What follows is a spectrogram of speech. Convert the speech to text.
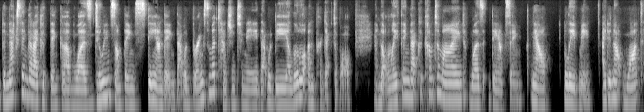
the next thing that I could think of was doing something standing that would bring some attention to me that would be a little unpredictable. And the only thing that could come to mind was dancing. Now, believe me, I did not want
